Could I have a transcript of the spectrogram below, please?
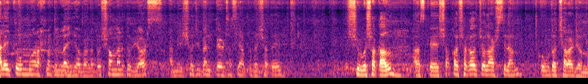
আলাইকুম রহমতুল্লাহি আবরকাত সম্মানিত ভিউয়ার্স, আমি সজীব অ্যান্ড পেয়ার্স আছি আপনাদের সাথে। শুভ সকাল। আজকে সকাল সকাল চলে আসছিলাম কবুতর ছাড়ার জন্য।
